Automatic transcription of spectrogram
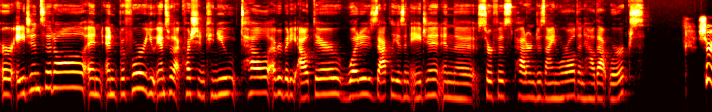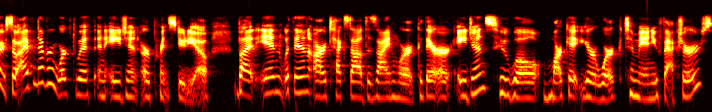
or agents at all? And and before you answer that question, can you tell everybody out there what exactly is an agent in the surface pattern design world and how that works? Sure. So I've never worked with an agent or print studio, but in within our textile design work, there are agents who will market your work to manufacturers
